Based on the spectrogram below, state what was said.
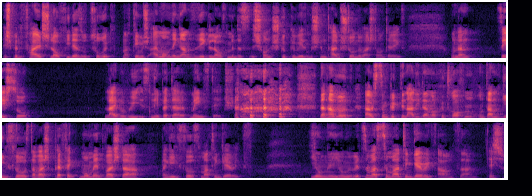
ich bin falsch, lauf wieder so zurück, nachdem ich einmal um den ganzen See gelaufen bin. Das ist schon ein Stück gewesen, bestimmt eine halbe Stunde war ich da unterwegs. Und dann sehe ich so, Library ist neben der Mainstage. dann haben wir uns, habe ich zum Glück den Adi dann noch getroffen und dann ging's los. Da war ich perfekten Moment, war ich da, dann ging's los, Martin Garrix. Junge, Junge, willst du was zu Martin Garrix abends sagen? Ich.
